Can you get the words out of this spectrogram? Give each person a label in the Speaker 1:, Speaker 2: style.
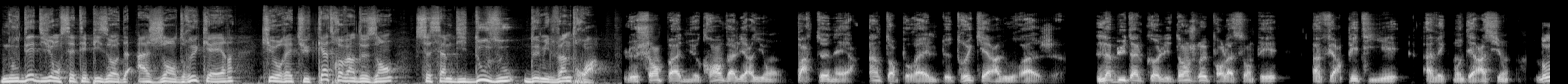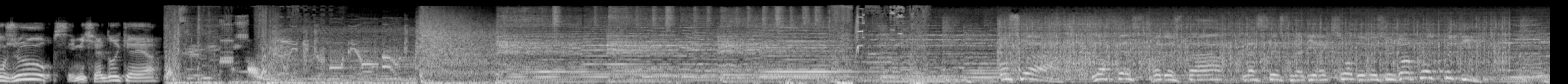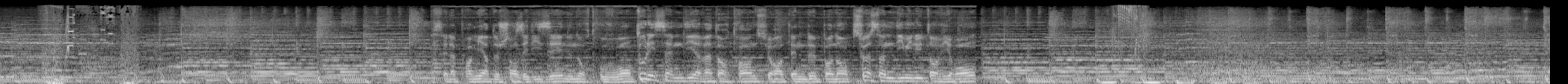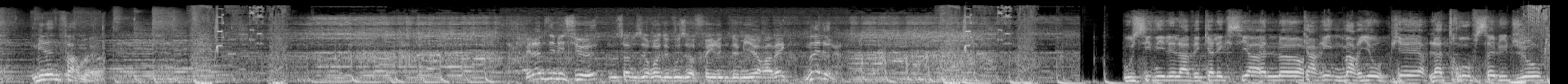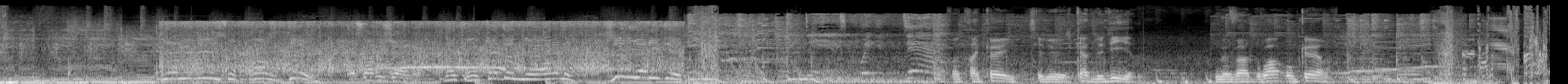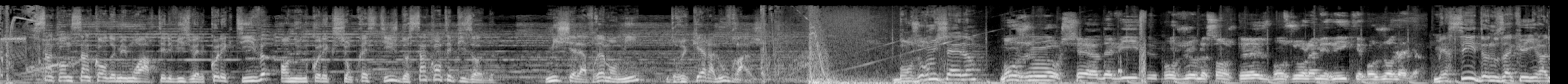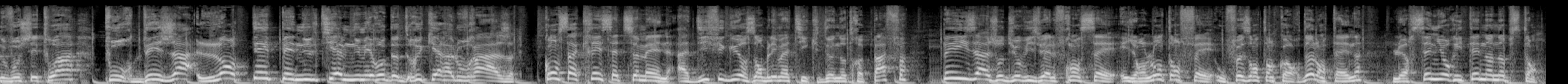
Speaker 1: Nous dédions cet épisode à Jean Drucker, qui aurait eu 82 ans ce samedi 12 août 2023.
Speaker 2: Le champagne Grand Valérion, partenaire intemporel de Drucker à l'ouvrage. L'abus d'alcool est dangereux pour la santé, à faire pétiller avec modération.
Speaker 3: Bonjour, c'est Michel Drucker.
Speaker 4: L'orchestre de stars placé sous la direction de Monsieur Jean-Claude Petit.
Speaker 5: C'est la première de Champs-Élysées. Nous nous retrouverons tous les samedis à 20h30 sur Antenne 2 pendant 70 minutes environ.
Speaker 3: Mylène Farmer.
Speaker 6: Mesdames et messieurs, nous sommes heureux de vous offrir une demi-heure avec Madonna.
Speaker 5: Poussine, il est là avec Alexia, Anne-Laure, Karine, Mario, Pierre, la troupe. Salut Joe.
Speaker 7: Bienvenue sur France 2.
Speaker 3: Bonjour Michel.
Speaker 7: Notre cadeau de Noël, génial idée.
Speaker 8: Votre accueil, c'est le cas de le dire, me va droit au cœur.
Speaker 1: 55 ans de mémoire télévisuelle collective en une collection prestige de 50 épisodes. Michel a vraiment mis Drucker à l'ouvrage. Bonjour Michel.
Speaker 6: Bonjour, cher David. Bonjour, Los Angeles. Bonjour, l'Amérique. Et bonjour, Nadia.
Speaker 1: Merci de nous accueillir à nouveau chez toi pour déjà l'antépénultième numéro de Drucker à l'ouvrage. Consacré cette semaine à 10 figures emblématiques de notre PAF, paysage audiovisuel français ayant longtemps fait ou faisant encore de l'antenne, leur seniorité nonobstant.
